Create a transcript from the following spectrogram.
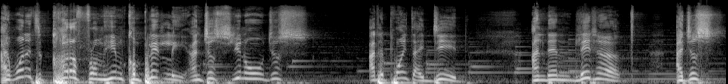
I wanted to cut off from him completely and just, you know, just at the point I did. And then later, I just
